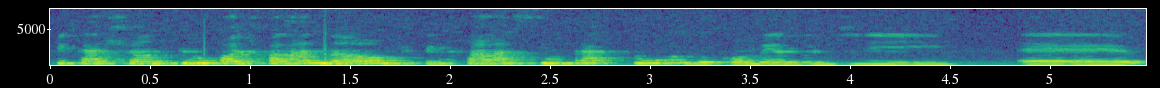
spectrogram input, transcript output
fica achando que não pode falar não, que tem que falar sim para tudo, com medo de, é,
